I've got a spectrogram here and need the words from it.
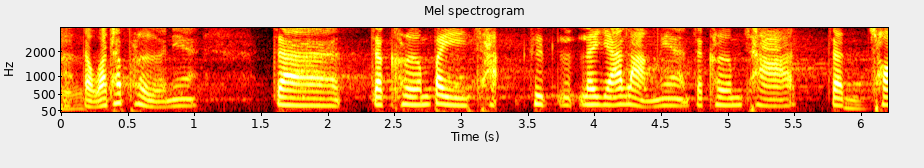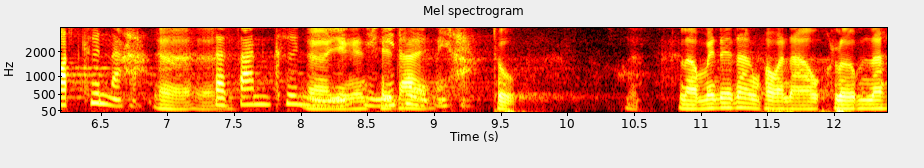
ค่ะเออแต่ว่าถ้าเผลอเนี่ยจะจะเคลิ้มไปช้าคือระยะหลังเนี่ยจะเคลิ้มช้าจะช็อตขึ้นนะคะเออเออจะสั้นขึ้นเออย่างออนี้ย่างนั้นอย่างใช้นี้ได้ถูกไหมคะถูกนะเราไม่ได้นั่งภาวนาเอาเคลิ้มนะ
